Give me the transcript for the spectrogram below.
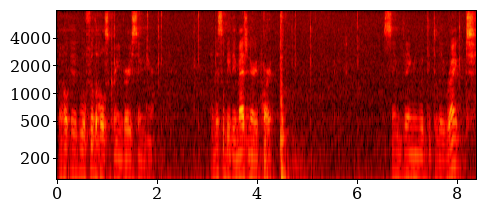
the whole, it will fill the whole screen very soon here. And this will be the imaginary part. Same thing with the delay write.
